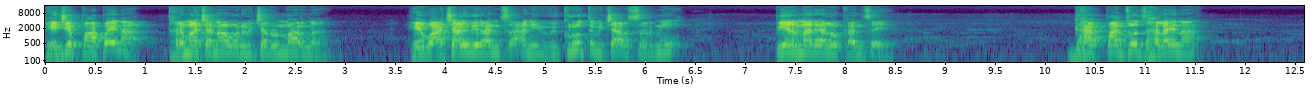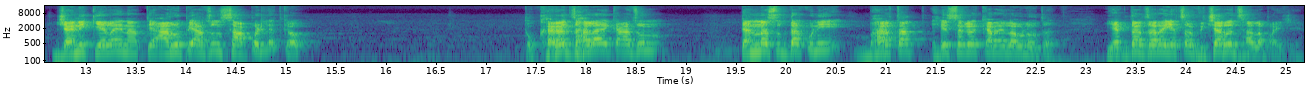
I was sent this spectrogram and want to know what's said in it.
हे जे पाप आहे ना धर्माच्या नावावर विचारून मारणं हे वाचाळवीरांचं आणि विकृत विचारसरणी पेरणाऱ्या लोकांचं आहे. घातपात जो झालाय ना ज्यांनी केलाय ना ते आरोपी अजून सापडलेत का हो? तो खरंच झालाय का अजून? त्यांना सुद्धा कुणी भारतात हे सगळं करायला लावलं होतं. एकदा जरा याचा विचारच झाला पाहिजे.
